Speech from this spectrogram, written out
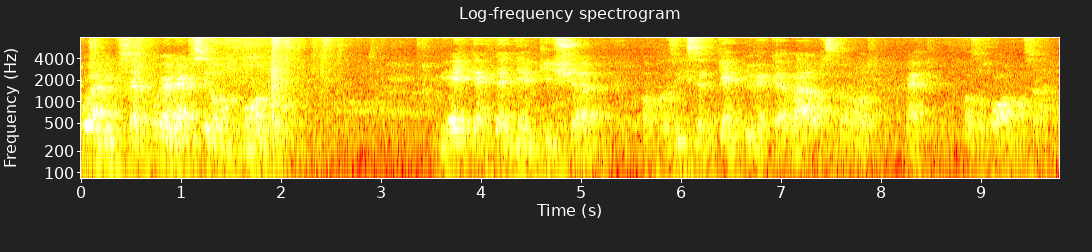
olyan y olyan epsilon mond, ami egy kettőnél kisebb, akkor az x-et kettőre kell választanod, mert az a halmazán.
